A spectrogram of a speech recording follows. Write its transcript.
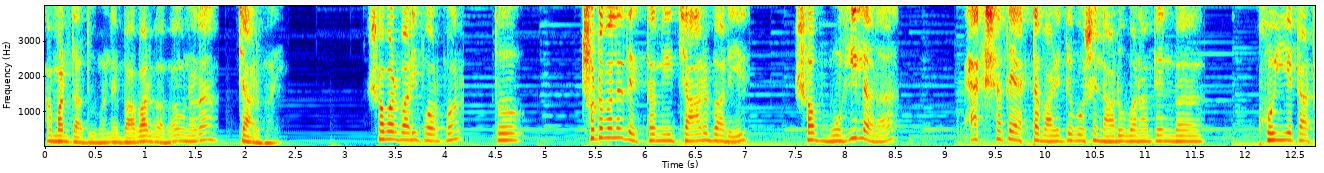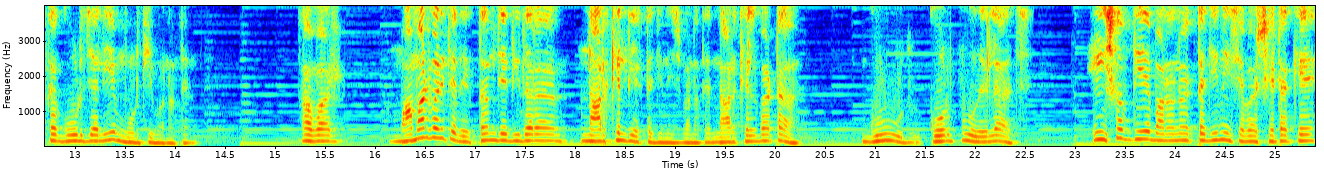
আমার দাদু মানে বাবার বাবা, ওনারা চার ভাই। সবার বাড়ি পরপর। তো ছোটবেলায় দেখতাম এই চার বাড়ির সব মহিলারা একসাথে একটা বাড়িতে বসে নাড়ু বানাতেন বা খইয়ে টাটকা গুড় জ্বালিয়ে মুরগি বানাতেন। আবার মামার বাড়িতে দেখতাম যে দিদারা নারকেল দিয়ে একটা জিনিস বানাতেন। নারকেল বাটা, গুড়, কর্পূর, এলাচ, এইসব দিয়ে বানানো একটা জিনিস। এবার সেটাকে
